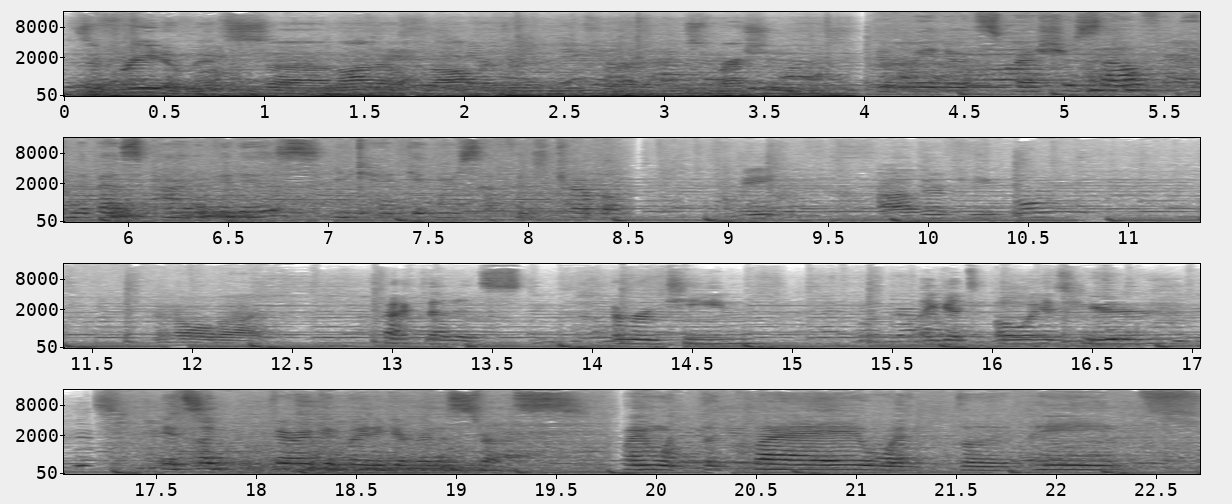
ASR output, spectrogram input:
It's a freedom. It's uh, a lot of opportunity for expression. Good way to express yourself, and the best part of it is you can't get yourself into trouble. Meet other people and all that. The fact that it's a routine, like it's always here. It's a very good way to get rid of stress. Playing with the clay, with the paints,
